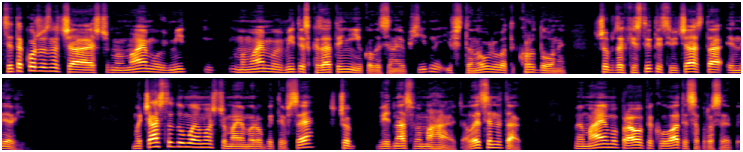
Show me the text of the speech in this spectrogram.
Це також означає, що ми маємо вміти. Ми маємо вміти сказати ні, коли це необхідно, і встановлювати кордони, щоб захистити свій час та енергію. Ми часто думаємо, що маємо робити все, що від нас вимагають, але це не так. Ми маємо право піклуватися про себе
